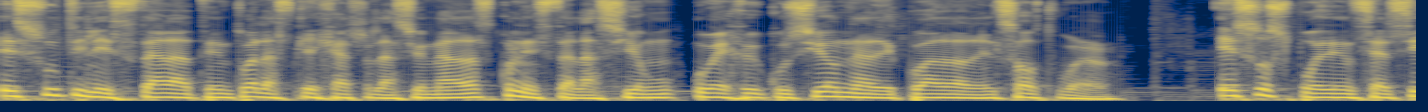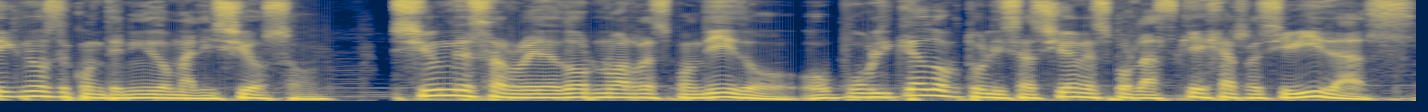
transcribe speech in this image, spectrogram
es útil estar atento a las quejas relacionadas con la instalación o ejecución adecuada del software. Esos pueden ser signos de contenido malicioso. Si un desarrollador no ha respondido o publicado actualizaciones por las quejas recibidas,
